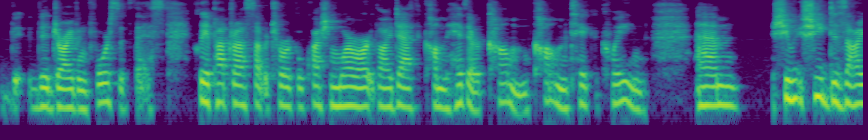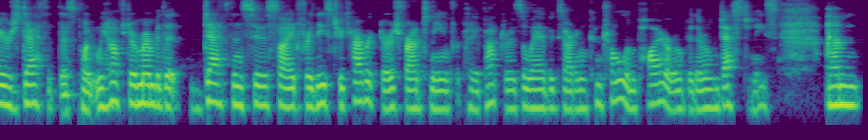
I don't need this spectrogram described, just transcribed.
the, the, driving force of this. Cleopatra asks that rhetorical question, Where art thou, death? Come hither, come, come, take a queen. Um, she she desires death at this point. We have to remember that death and suicide for these two characters, for Antony and for Cleopatra, is a way of exerting control and power over their own destinies. Um,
